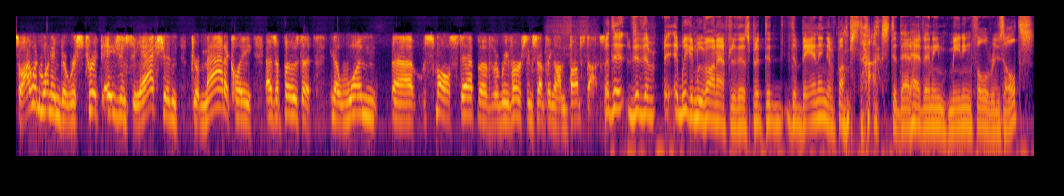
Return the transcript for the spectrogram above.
So I would want him to restrict agency action dramatically, as opposed to you know one uh, small step of reversing something on bump stocks. But the, the, the, we can move on after this. But did the banning of bump stocks did that have any meaningful results?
